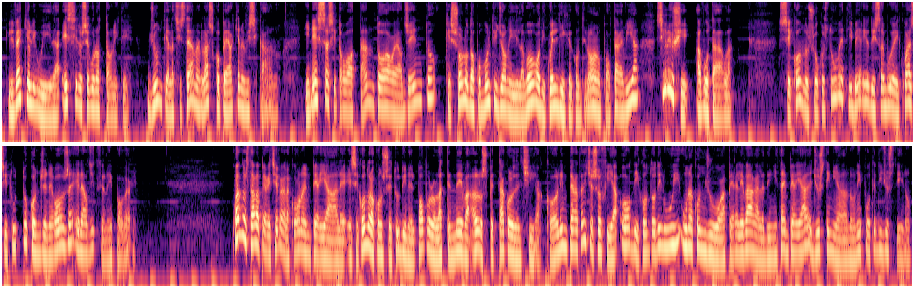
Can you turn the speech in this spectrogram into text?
Il vecchio li guida, essi lo seguono attoniti. Giunti alla cisterna la scoperchiano e vi si calano. In essa si trovò tanto oro e argento che solo dopo molti giorni di lavoro di quelli che continuavano a portare via si riuscì a vuotarla. Secondo il suo costume, Tiberio distribuì quasi tutto con generose elargizioni ai poveri. Quando stava per ricevere la corona imperiale e secondo la consuetudine il popolo l'attendeva allo spettacolo del circo, l'imperatrice Sofia ordì contro di lui una congiura per elevare alla dignità imperiale Giustiniano, nipote di Giustino.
